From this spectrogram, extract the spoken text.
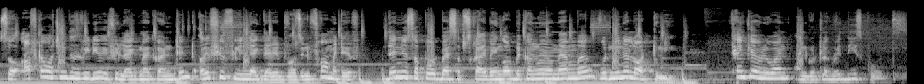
So after watching this video, if you like my content or if you feel like that it was informative, then your support by subscribing or becoming a member would mean a lot to me. Thank you everyone and good luck with these codes.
